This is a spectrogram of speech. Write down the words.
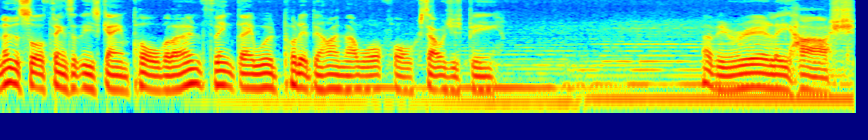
I know the sort of things that these games pull, but I don't think they would put it behind that waterfall because that would just be that'd be really harsh.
